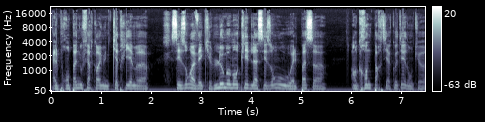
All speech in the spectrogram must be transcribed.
elles pourront pas nous faire quand même une quatrième euh, saison avec le moment clé de la saison où elles passent euh, en grande partie à côté. Donc euh,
